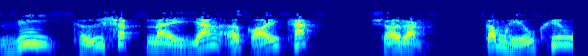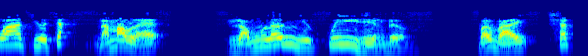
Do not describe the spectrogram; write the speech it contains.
vi thử sách này dán ở cõi khác, sợ rằng công hiệu khuyến hóa chưa chắc đã mau lẹ, rộng lớn như quý hiền đường. Bởi vậy, sách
